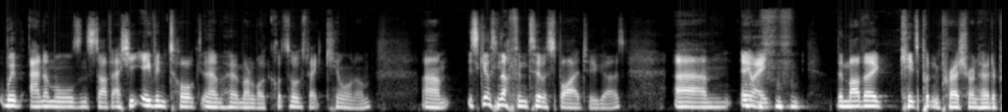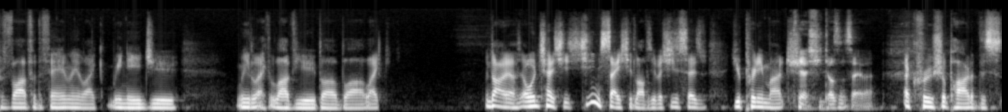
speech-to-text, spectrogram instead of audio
with animals and stuff, actually even talked um, her monologue talks about killing them. Um, this gives nothing to aspire to, guys. Um, anyway, the mother keeps putting pressure on her to provide for the family. Like, we need you, we like love you, blah blah. blah. Like, no, I wouldn't say she. She didn't say she loves you, but she just says you're pretty much Yeah, she doesn't say that. a crucial part of this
